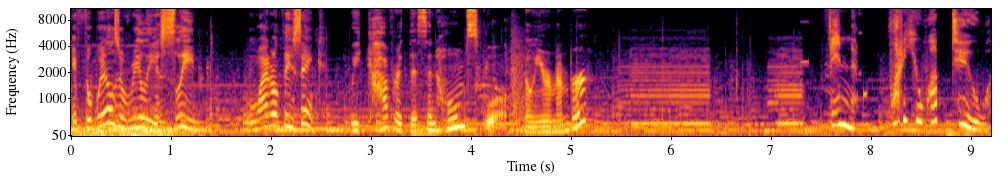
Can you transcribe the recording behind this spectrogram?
If the whales are really asleep, why don't they sink? We covered this in homeschool. Don't you remember? Finn, what are you up to?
